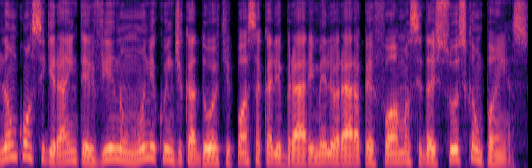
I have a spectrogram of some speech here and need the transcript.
não conseguirá intervir num único indicador que possa calibrar e melhorar a performance das suas campanhas.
